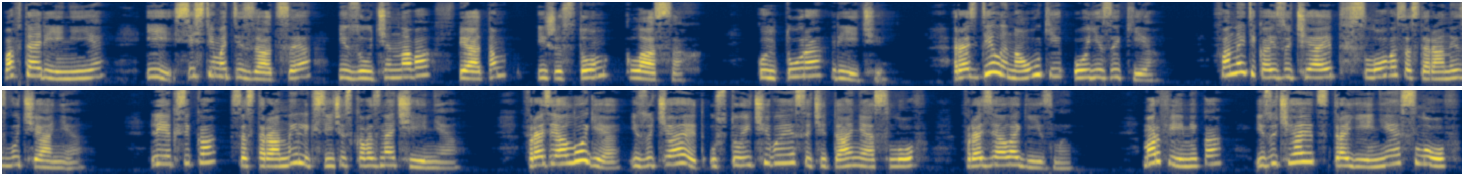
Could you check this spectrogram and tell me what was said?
повторение и систематизация изученного в пятом и шестом классах. Культура речи. Разделы науки о языке. Фонетика изучает слово со стороны звучания. Лексика со стороны лексического значения. Фразеология изучает устойчивые сочетания слов, фразеологизмы. Морфемика изучает строение слов,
